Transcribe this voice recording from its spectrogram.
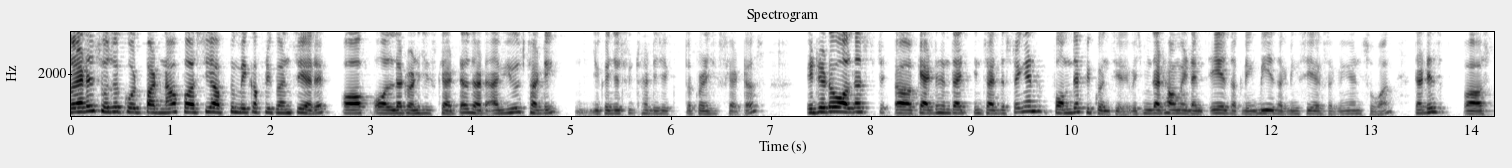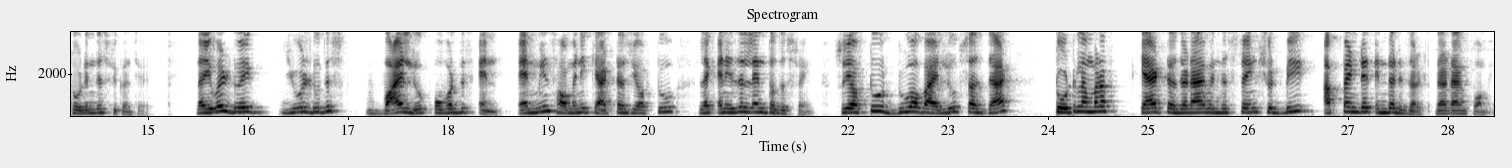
So let us show the code part now. First, you have to make a frequency array of all the 26 characters that I've used 30. You can just use 36 to 26 characters. Iterate all the uh, characters inside, inside the string and form the frequency array, which means that how many times A is occurring, B is occurring, C is occurring, and so on. That is uh, stored in this frequency array. Now you will do it, you will do this while loop over this n. n means how many characters you have to like n is the length of the string. So you have to do a while loop such that total number of characters that I have in the string should be appended in the result that I am forming.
